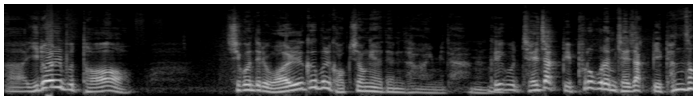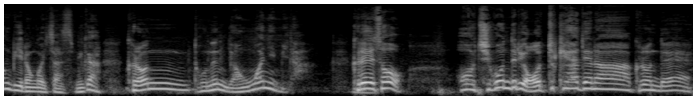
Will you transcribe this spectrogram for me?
어, 1월부터 직원들이 월급을 걱정해야 되는 상황입니다. 음. 그리고 제작비, 프로그램 제작비, 편성비 이런 거 있지 않습니까? 그런 돈은 영원입니다. 그래서 어, 직원들이 어떻게 해야 되나 그런데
